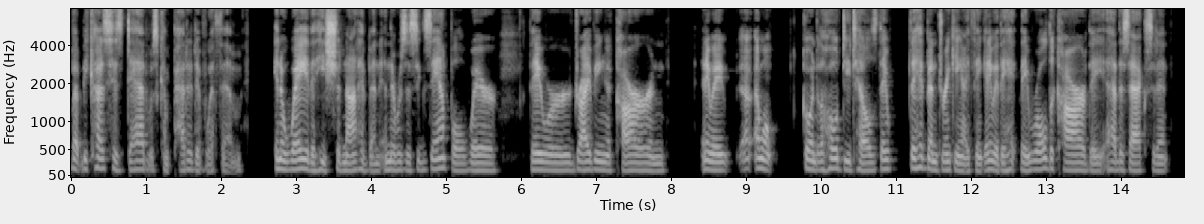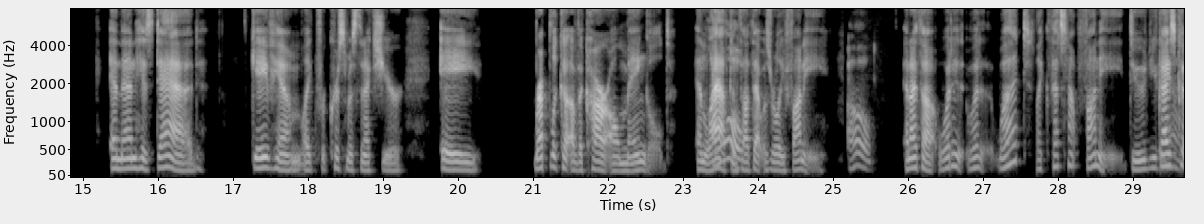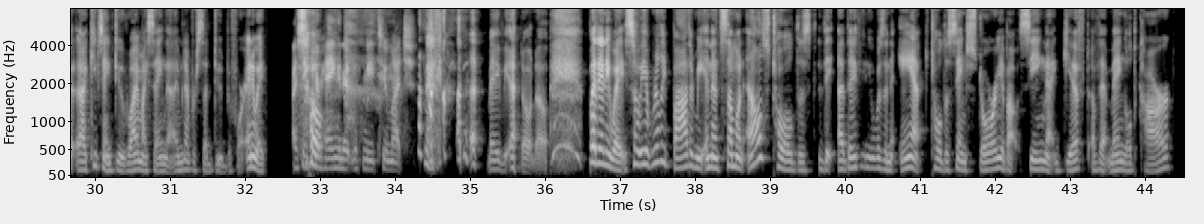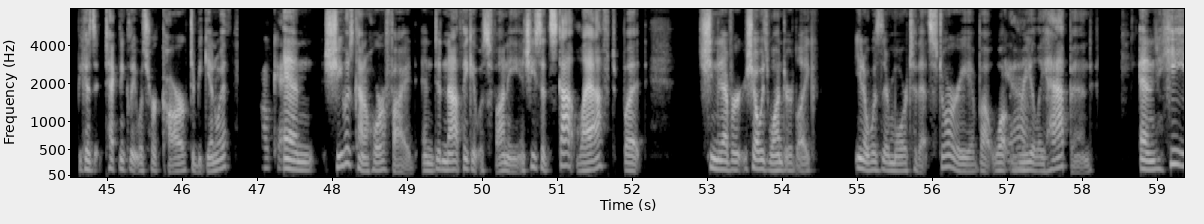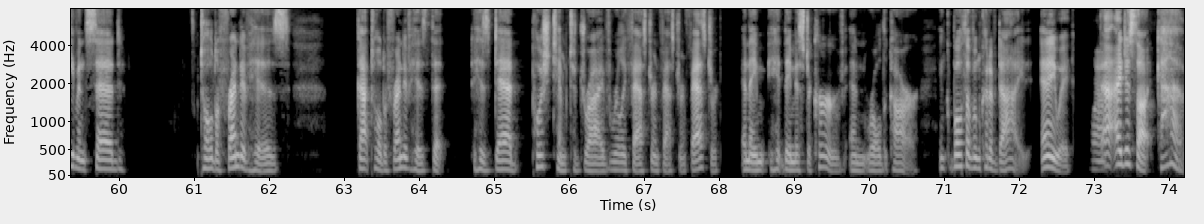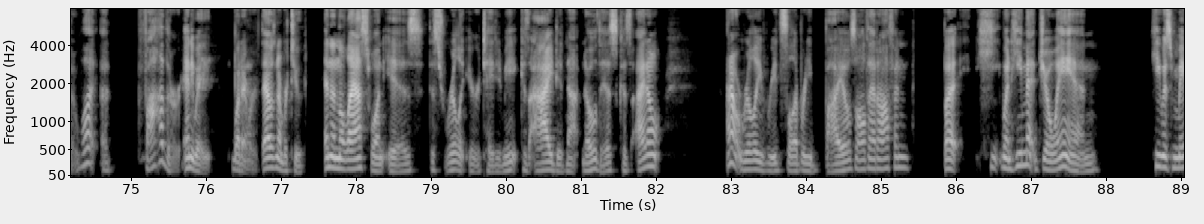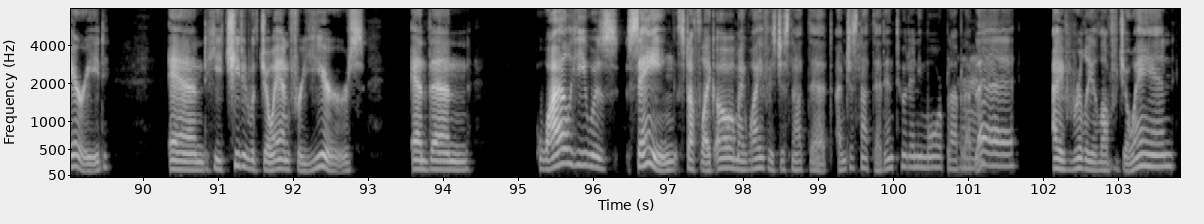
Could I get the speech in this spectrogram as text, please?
but because his dad was competitive with him in a way that he should not have been. And there was this example where they were driving a car and anyway, I I won't go into the whole details. They they had been drinking, I think. Anyway, they they rolled the car, they had this accident. And then his dad gave him like for Christmas the next year a replica of the car all mangled and laughed and Oh. thought that was really funny. Oh. And I thought, what is what what? Like that's not funny, dude. You guys Yeah. could I keep saying dude. Why am I saying that? I've never said dude before. Anyway, I think So- you're hanging it with me too much. maybe I don't know. But anyway, so it really bothered me. And then someone else told this. The, uh, they think it was an aunt told the same story about seeing that gift of that mangled car because it, technically it was her car to begin with. okay. And she was kind of horrified and did not think it was funny. And she said Scott laughed, but she never. She always wondered, like, you know, was there more to that story about what Yeah. really happened? And he even said, told a friend of his, got told a friend of his that his dad pushed him to drive really faster and faster and faster, and they they missed a curve and rolled the car, and both of them could have died. Anyway, wow. I I just thought, God, what a father. Anyway, whatever. That was number two. And then the last one is this really irritated me because I did not know this because I don't I don't really read celebrity bios all that often. But he when he met Joanne, he was married and he cheated with Joanne for years. And then while he was saying stuff like, Oh, my wife is just not that, I'm just not that into it anymore, blah, blah, Mm. blah. I really love Joanne.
